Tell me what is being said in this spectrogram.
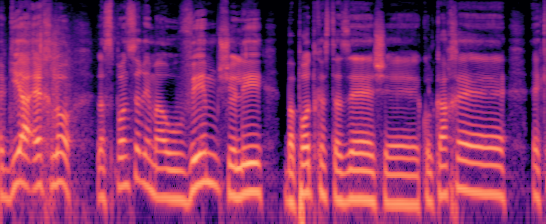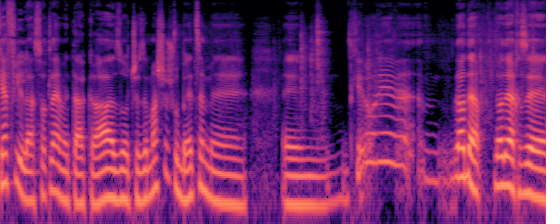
אגיע, אה, איך לא, לספונסרים האהובים שלי בפודקאסט הזה, שכל כך אה, כיף לי לעשות להם את ההקראה הזאת, שזה משהו שהוא בעצם... כאילו, אני לא יודע, לא יודע איך זה...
